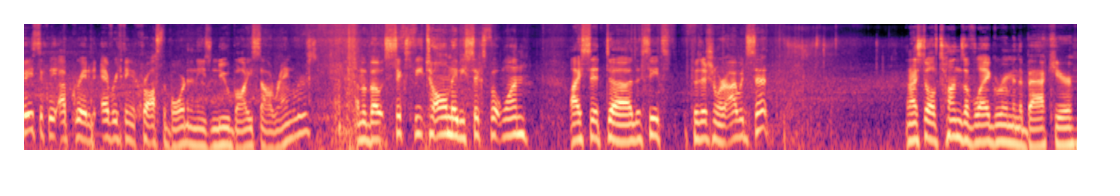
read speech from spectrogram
basically upgraded everything across the board in these new body style Wranglers. I'm about six feet tall, maybe six foot one. I sit uh, the seats position where I would sit. And I still have tons of leg room in the back here.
